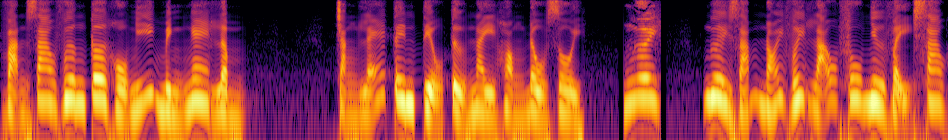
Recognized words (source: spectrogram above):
Vạn giao vương cơ hồ nghĩ mình nghe lầm. Chẳng lẽ tên tiểu tử này hỏng đầu rồi? Ngươi, ngươi dám nói với lão phu như vậy sao?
